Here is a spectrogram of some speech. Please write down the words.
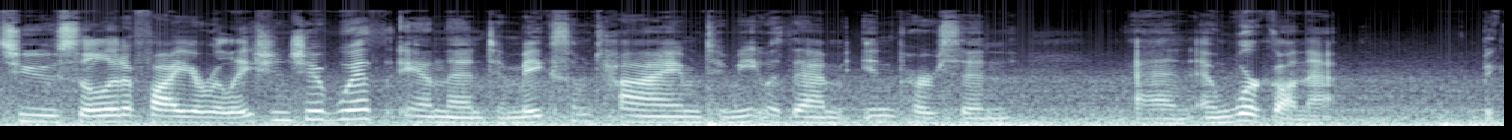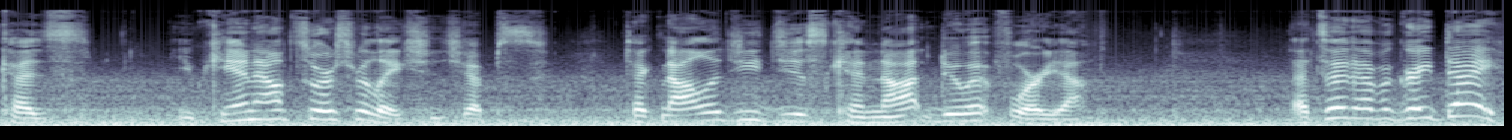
to solidify your relationship with and then to make some time to meet with them in person and and work on that because you can't outsource relationships Technology just cannot do it for you. That's it. Have a great day.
